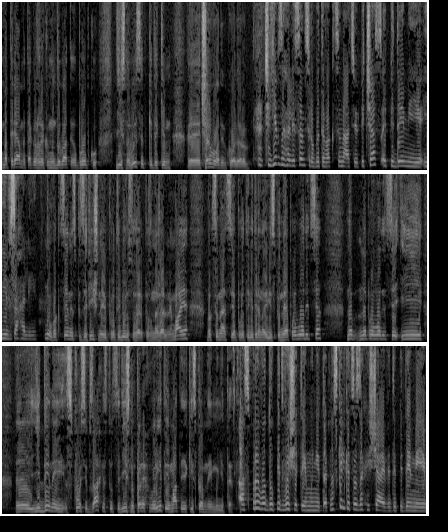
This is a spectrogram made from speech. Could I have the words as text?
матерями також рекомендувати обробку дійсно висипки таким е, червоним кольором. Чи є взагалі сенс робити вакцинацію під час епідемії і взагалі? Ну, вакцини специфічної проти вірусу герпесу, на жаль, немає. Вакцинація проти вітряної віспи не проводиться. Не, не проводиться. І е, єдиний спосіб захисту це дійсно перехворіти і мати якийсь певний імунітет. А з приводу підвищити імунітет, наскільки це захищає від епідемії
